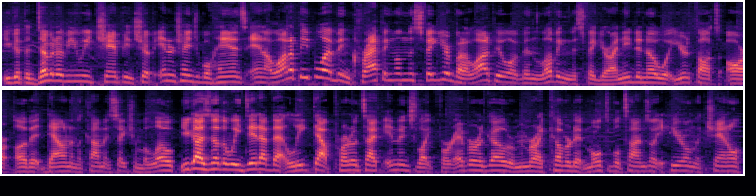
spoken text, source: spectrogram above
you get the WWE Championship interchangeable hands, and a lot of people have been crapping on this figure, but a lot of people have been loving this figure. I need to know what your thoughts are of it down in the comment section below. You guys know that we did have that leaked out prototype image, like, forever ago. Remember, I covered it multiple times here on the channel,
